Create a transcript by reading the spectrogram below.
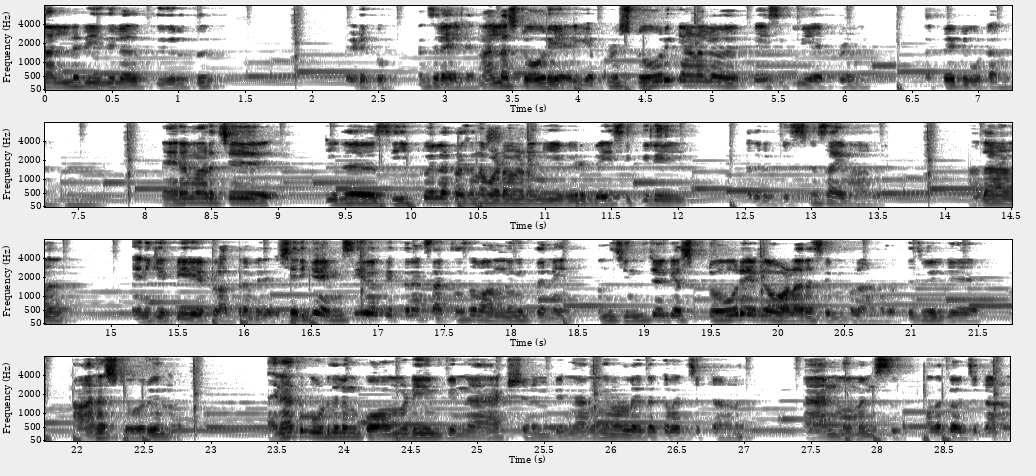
നല്ല രീതിയിൽ അത് തീർത്ത് എടുക്കും. മനസ്സിലായില്ലേ? നല്ല സ്റ്റോറി ആയിരിക്കും. എപ്പോഴും സ്റ്റോറിക്കാണല്ലോ ബേസിക്കലി എപ്പോഴും സെപ്പറേറ്റ് കൂട്ടാൻ നേരെ മറിച്ച് ഇത് സീക്വൽ ഇറക്കുന്ന പടമാണെങ്കിൽ ഇവർ ബേസിക്കലി അതൊരു ബിസിനസ് ആയി മാറും. അതാണ് എനിക്ക് ഫീൽ ചെയ്തിട്ടുള്ള അത്രയും ശരിക്കും എം സി ഒക്കെ ഇത്രയും സക്സസ് വന്നെങ്കിൽ തന്നെ ഒന്ന് ചിന്തിച്ചു നോക്കിയാൽ സ്റ്റോറി ഒക്കെ വളരെ സിമ്പിൾ ആണ്. പ്രത്യേകിച്ച് വലിയ ആന സ്റ്റോറി ഒന്നും അതിനകത്ത് കൂടുതലും കോമഡിയും പിന്നെ ആക്ഷനും പിന്നെ അങ്ങനെയുള്ള ഇതൊക്കെ വെച്ചിട്ടാണ്. ഫാൻ മൊമെന്റ്സ് അതൊക്കെ വെച്ചിട്ടാണ്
